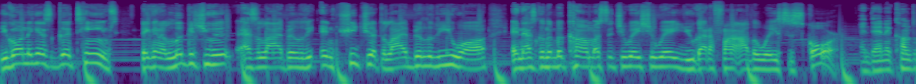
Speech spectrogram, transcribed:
You're going against good teams. They're gonna look at you as a liability and treat you like the liability you are, and that's gonna become a situation where you gotta find other ways to score. And then it comes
